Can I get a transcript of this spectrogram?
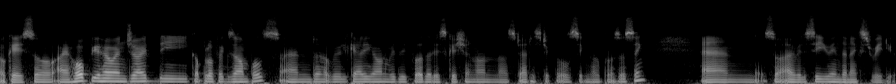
Okay so I hope you have enjoyed the couple of examples and uh, we'll carry on with the further discussion on uh, statistical signal processing. And so I will see you in the next video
